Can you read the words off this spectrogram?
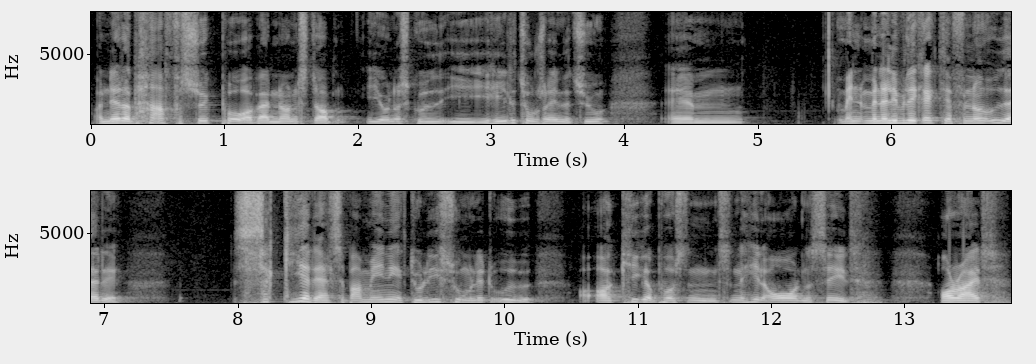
og netop har forsøgt på at være non-stop i underskud i, i hele 2021, øhm, men, men alligevel ikke rigtig at få noget ud af det, så giver det altså bare mening, at du lige zoomer lidt ud og, og kigger på sådan, sådan helt overordnet set, alright,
